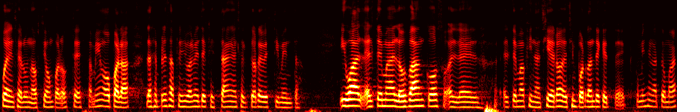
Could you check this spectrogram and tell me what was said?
pueden ser una opción para ustedes también o para las empresas principalmente que están en el sector de vestimenta. Igual el tema de los bancos, el, el, tema financiero, es importante que, comiencen a tomar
